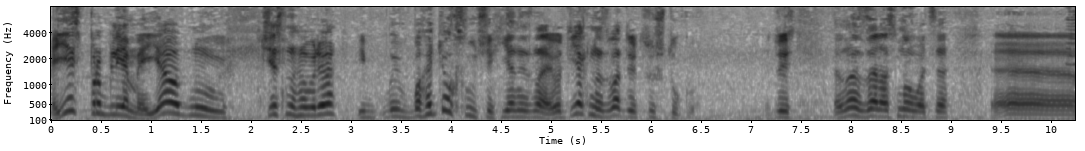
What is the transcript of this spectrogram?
Є проблеми. Я одну, чесно говоря, і в багатьох случаях я не знаю, от як назвати цю штуку. Тобто, у нас зараз нова ця е,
